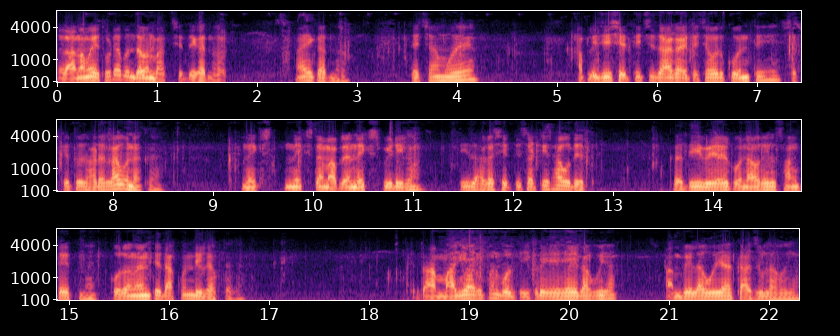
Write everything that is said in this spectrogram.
रानामध्ये थोडी आपण जाऊन भात शेती करणार आहोत. नाही करणार आहोत. त्याच्यामुळे आपली जी शेतीची जागा आहे त्याच्यावर कोणतीही शक्यतो झाडं लावू नका. नेक्स्ट नेक्स्ट टाईम आपल्या नेक्स्ट पिढीला ती जागा शेतीसाठी राहू देत. कधी वेळ कोणावर येईल सांगता येत नाही. कोरोनाने ते दाखवून दिले आपल्याला. तर माझी आई पण बोलते इकडे हे लावूया आंबे लावूया काजू लावूया.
